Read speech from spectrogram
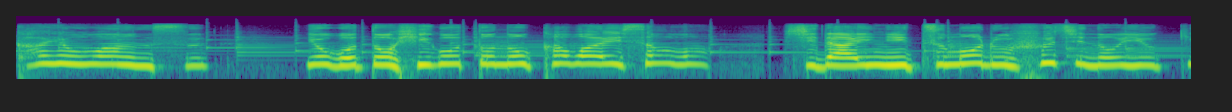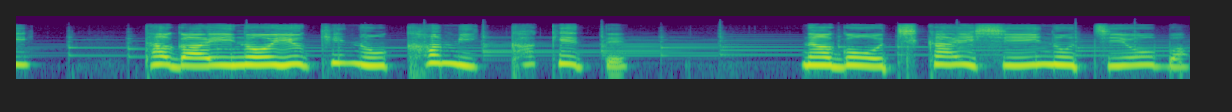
通わんす。夜ごと日ごとの可愛さは次第に積もる富士の雪。互いの雪の神かけて名護を誓いし命をば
